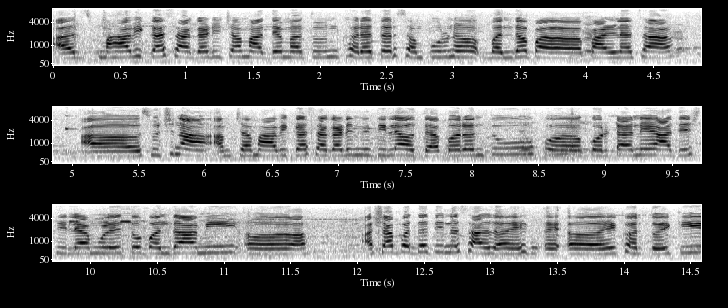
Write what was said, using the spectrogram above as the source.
आज महाविकास आघाडीच्या माध्यमातून खरं तर संपूर्ण बंद पा पाळण्याचा सूचना आमच्या महाविकास आघाडीने दिल्या होत्या. परंतु कोर्टाने आदेश दिल्यामुळे तो बंद आम्ही अशा पद्धतीनं सा हे हे- आहे की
